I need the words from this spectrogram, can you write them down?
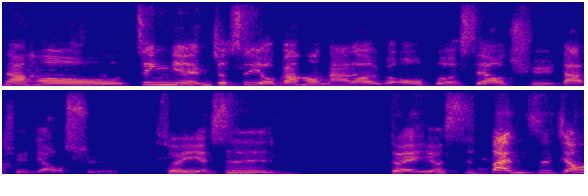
然后今年就是有刚好拿到一个 offer 是要去大学教书，所以也是。嗯对，有是半只脚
